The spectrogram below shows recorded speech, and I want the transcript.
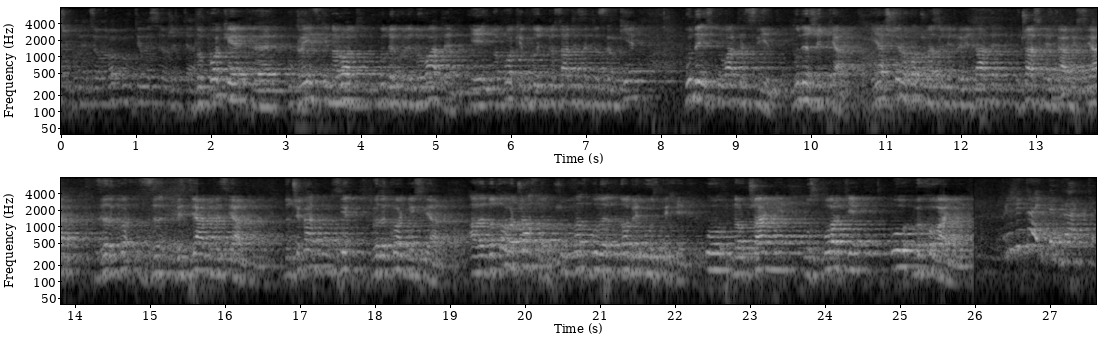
щоб вони цього року втілилися в життя. Допоки е, український народ буде колядувати і допоки будуть писатися писанки, буде існувати світ, буде життя. І я щиро хочу вас сьогодні привітати у час різдвяних свят з, велико... з різдвяними святами, дочекати нам всіх великодніх свят. Але до того часу, щоб у нас були добрі успіхи у навчанні, у спорті, у вихованні. Привітайте, браття!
